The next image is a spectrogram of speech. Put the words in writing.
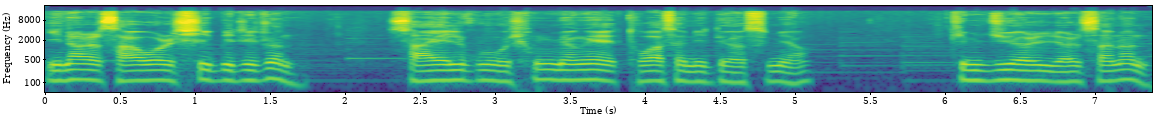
이날 4월 11일은 4.19 혁명의 도화선이 되었으며 김주열 열사는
